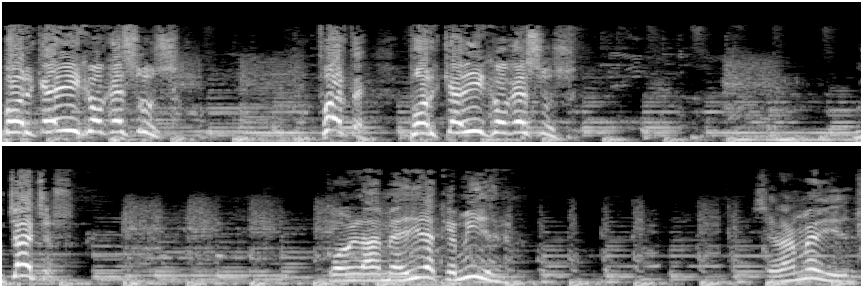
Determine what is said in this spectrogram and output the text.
Porque dijo Jesús. Fuerte. Porque dijo Jesús. Muchachos, con la medida que miden, serán medidos.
